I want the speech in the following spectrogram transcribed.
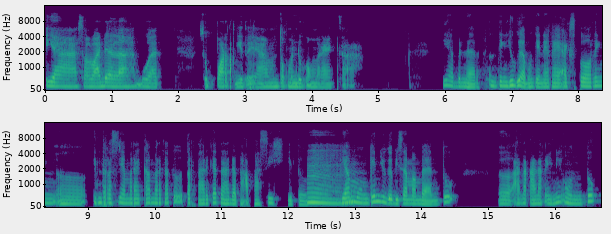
ya selalu ada lah buat support gitu ya untuk mendukung mereka. Iya benar, penting juga mungkin ya kayak exploring uh, interestnya mereka, mereka tuh tertariknya terhadap apa sih gitu, hmm. yang mungkin juga bisa membantu eh, anak-anak uh, ini untuk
